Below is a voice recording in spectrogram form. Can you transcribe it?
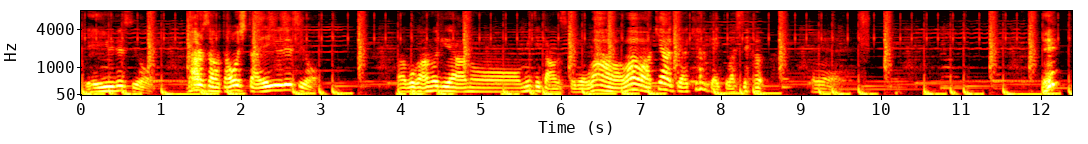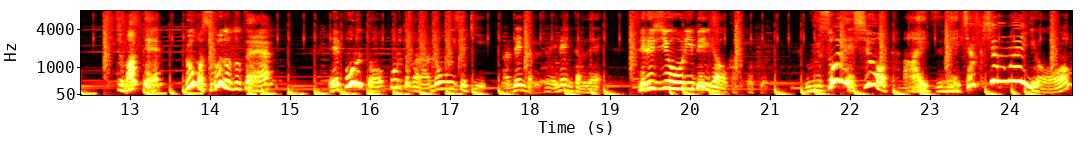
ー。英雄ですよ。バルサを倒した英雄ですよ。あ僕、あの時、あのー、見てたんですけど、わーわーわーわー、キャーキャーキャーキャー言ってましたよ。えー、え？ちょ待ってローマすごいの取ってえ、ポルト？ポルトからローン移籍、レンタルですね。レンタルで、セルジオ・オリベイラを獲得。嘘でしょ？あいつめちゃくちゃうまいよ。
